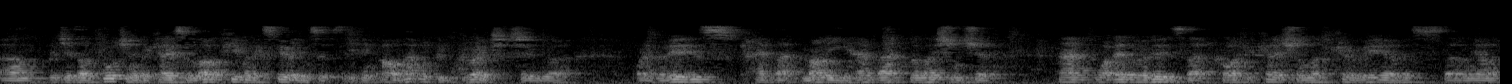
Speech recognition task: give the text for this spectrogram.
um, which is unfortunately the case with a lot of human experiences. That you think, oh, that would be great to, uh, whatever it is, have that money, have that relationship, have whatever it is, that qualification, that career, this, that, and the other.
